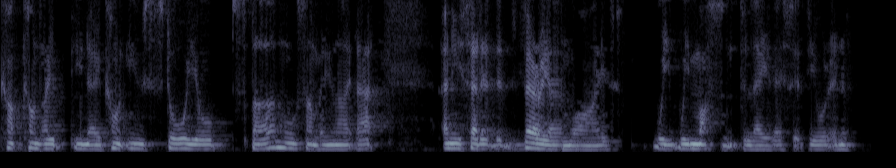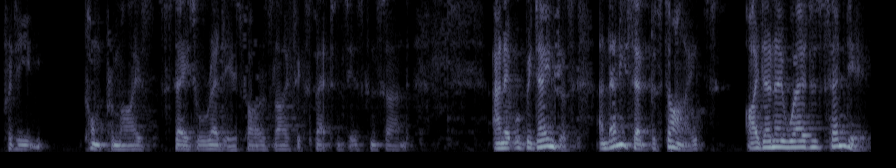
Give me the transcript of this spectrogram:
can't, can't I, you know, can't you store your sperm or something like that? And he said it, it's very unwise. We, we mustn't delay this. It, you're in a pretty compromised state already as far as life expectancy is concerned. And it would be dangerous. And then he said, besides, I don't know where to send you.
